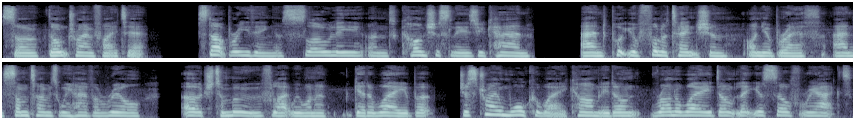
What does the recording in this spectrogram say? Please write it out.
So don't try and fight it. Start breathing as slowly and consciously as you can and put your full attention on your breath. And sometimes we have a real urge to move, like we want to get away, but just try and walk away calmly. Don't run away. Don't let yourself react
